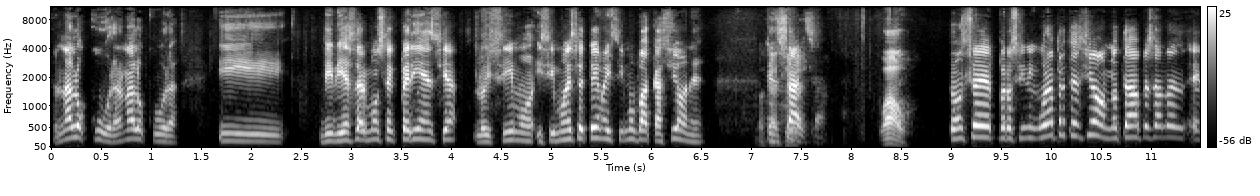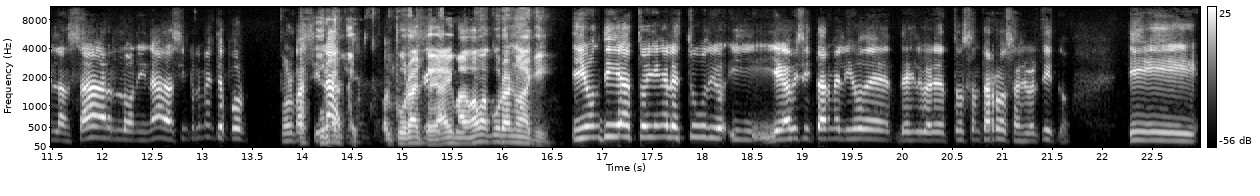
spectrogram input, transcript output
una locura, una locura. Y viví esa hermosa experiencia, lo hicimos, hicimos ese tema, hicimos vacaciones en salsa. Wow. Entonces, pero sin ninguna pretensión, no estaba pensando en, en lanzarlo ni nada, simplemente por, por vacilar. Por curarte. Sí. Ahí, vamos a curarnos aquí. Y un día estoy en el estudio y llega a visitarme el hijo de, de Gilberto Santa Rosa, Gilbertito, y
